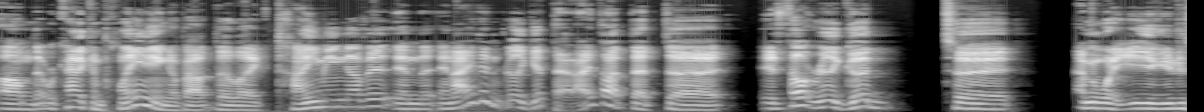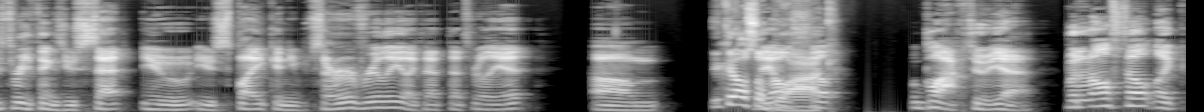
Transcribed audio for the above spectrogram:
um, that were kind of complaining about the like timing of it, and the, and I didn't really get that. I thought that uh, it felt really good to. I mean, what you, you do three things: you set, you you spike, and you serve. Really, like that. That's really it. Um, you could also block. Felt, block too, yeah. But it all felt like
